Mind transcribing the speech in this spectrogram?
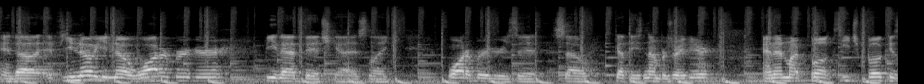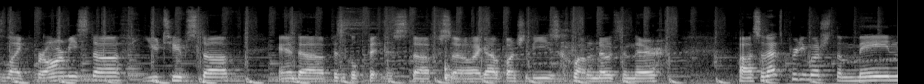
And uh, if you know, you know, Whataburger, be that bitch, guys. Like, Whataburger is it. So got these numbers right here. And then my books. Each book is like for army stuff, YouTube stuff, and uh, physical fitness stuff. So I got a bunch of these, a lot of notes in there. Uh, so that's pretty much the main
